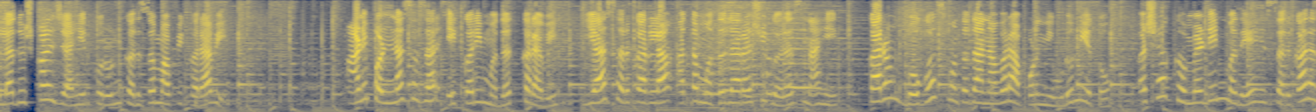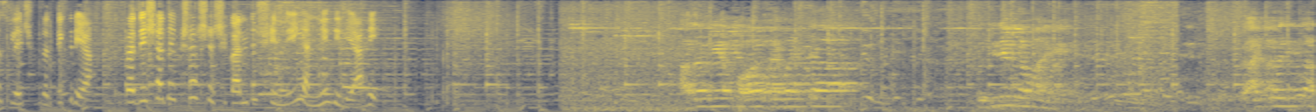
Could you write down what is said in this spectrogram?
ओला दुष्काळ जाहीर करून कर्जमाफी करावी आणि पन्नास हजार एकरी मदत करावी या सरकारला आता मतदाराची गरज नाही कारण बोगस मतदानावर आपण निवडून येतो अशा कमेडींमध्ये हे सरकार असल्याची प्रतिक्रिया प्रदेशाध्यक्ष शशिकांत शिंदे यांनी दिली आहे. आदरणीय पवार साहेबांच्या सूचनेप्रमाणे राष्ट्रवादीचा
